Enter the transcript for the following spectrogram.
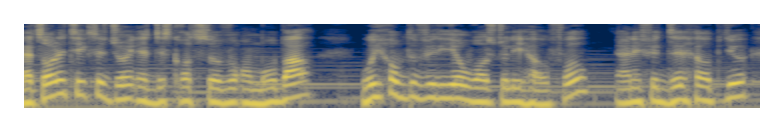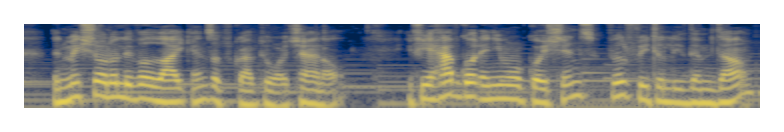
That's all it takes to join a Discord server on mobile. We hope the video was really helpful, and if it did help you, then make sure to leave a like and subscribe to our channel. If you have got any more questions, feel free to leave them down.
